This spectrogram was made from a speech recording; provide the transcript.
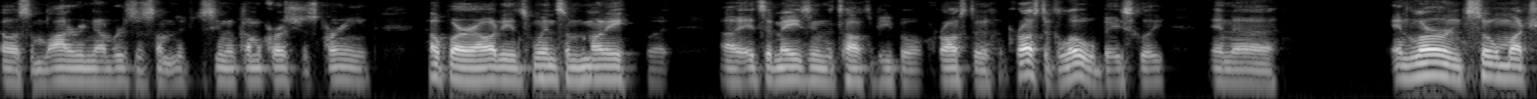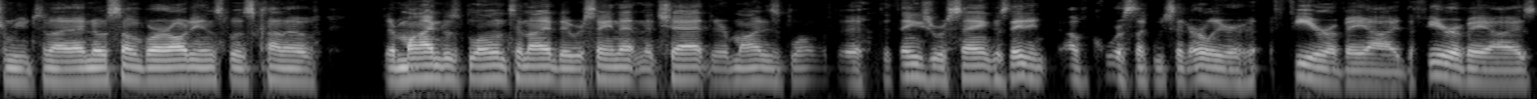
tell us some lottery numbers or something if you've seen them come across your screen. Help our audience win some money. But uh, it's amazing to talk to people across the across the globe, basically, and uh, and learn so much from you tonight. I know some of our audience was kind of their mind was blown tonight. They were saying that in the chat. Their mind is blown with the, the things you were saying because they didn't, of course, like we said earlier, fear of AI. The fear of AI is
